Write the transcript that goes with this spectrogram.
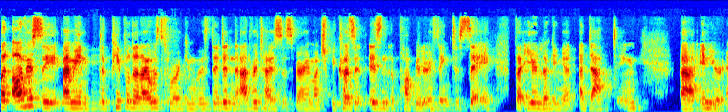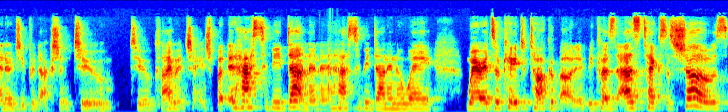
But obviously i mean the people that i was working with they didn't advertise this very much because it isn't a popular thing to say that you're looking at adapting uh, in your energy production to to climate change but it has to be done and it has to be done in a way where it's okay to talk about it because as texas shows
